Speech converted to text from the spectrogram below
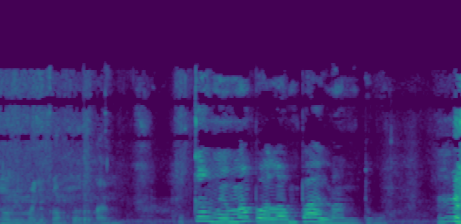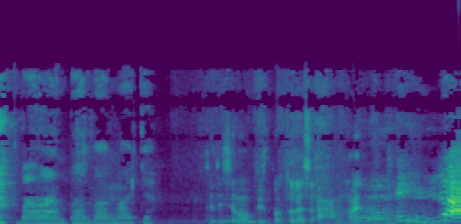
Sama Mimanya pelan-pelan. Kan memang pelan-pelan tuh. Pelan-pelan aja. Tadi sama Pipa keras amat. Iya.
